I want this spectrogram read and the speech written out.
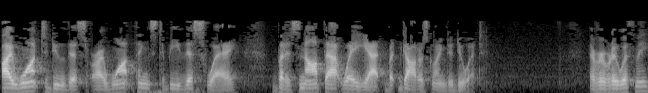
I want to do this or I want things to be this way, but it's not that way yet, but God is going to do it. Everybody with me?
